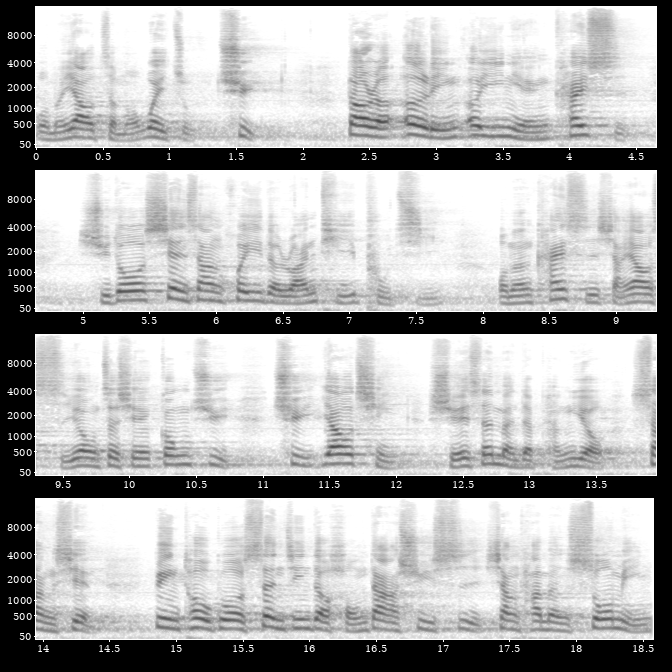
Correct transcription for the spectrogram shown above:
我们要怎么为主去。到了二零二一年开始，许多线上会议的软体普及，我们开始想要使用这些工具去邀请学生们的朋友上线，并透过圣经的宏大叙事向他们说明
